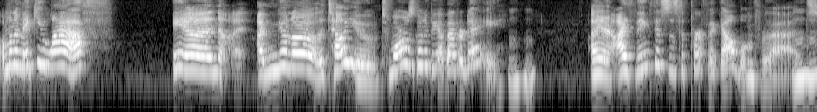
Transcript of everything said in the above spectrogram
I'm gonna make you laugh, and I'm gonna tell you tomorrow's gonna be a better day. Mhm. And I think this is the perfect album for that. Mhm.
